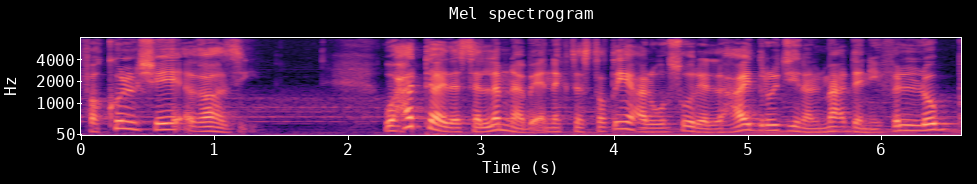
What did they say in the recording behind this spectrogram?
فكل شيء غازي. وحتى إذا سلمنا بأنك تستطيع الوصول إلى الهيدروجين المعدني في اللب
